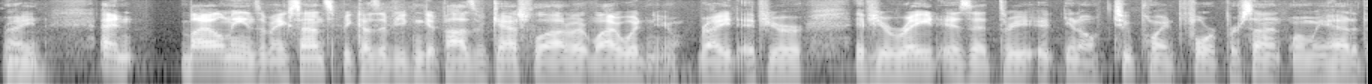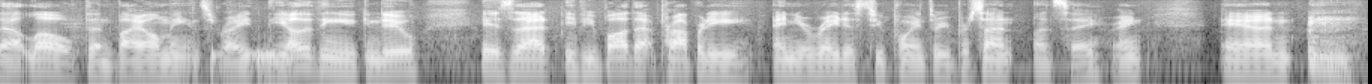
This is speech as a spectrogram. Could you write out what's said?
right? Mm. And by all means, it makes sense because if you can get positive cash flow out of it, why wouldn't you, right? If your if your rate is at three, you know, two point four percent when we had it that low, then by all means, right? The other thing you can do is that if you bought that property and your rate is two point three percent, let's say, right, and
